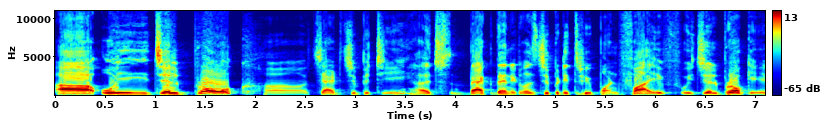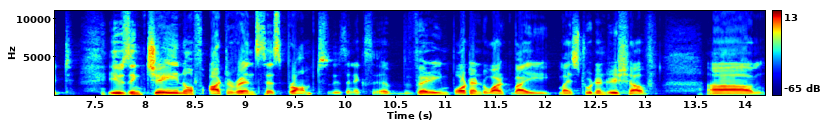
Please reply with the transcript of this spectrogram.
uh, we jailbroke uh, ChatGPT. Uh, back then it was GPT 3.5. We jailbroke it using chain of utterances prompt. So this is a very important work by my student Rishav. Um,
